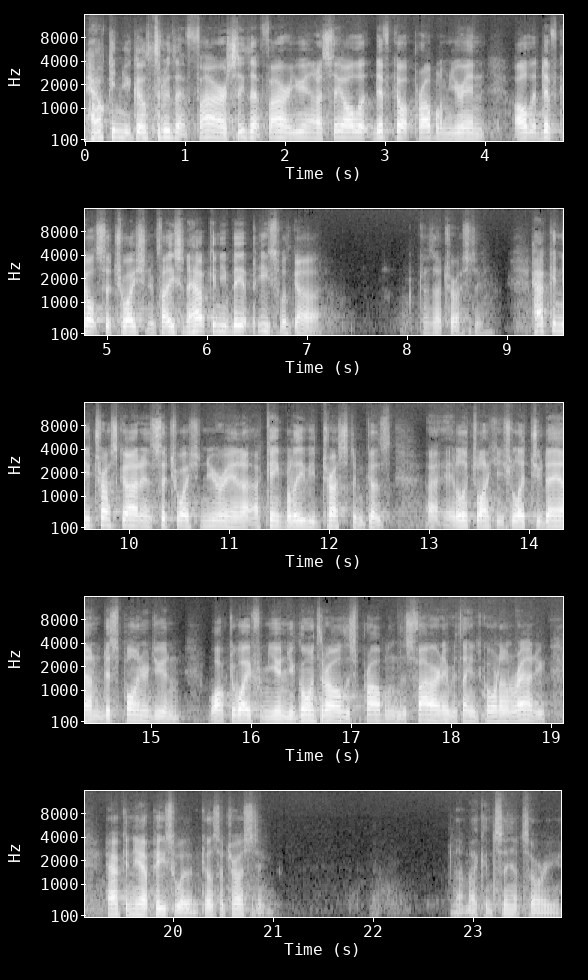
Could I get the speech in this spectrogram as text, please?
How can you go through that fire? See that fire you're in. I see all that difficult problem you're in, all that difficult situation you're facing. How can you be at peace with God? Because I trust Him. How can you trust God in a situation you're in? I can't believe you trust Him because uh, it looks like He's let you down, disappointed you, and walked away from you, and you're going through all this problem, this fire, and everything that's going on around you. How can you have peace with Him? Because I trust Him. Not making sense, are you?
